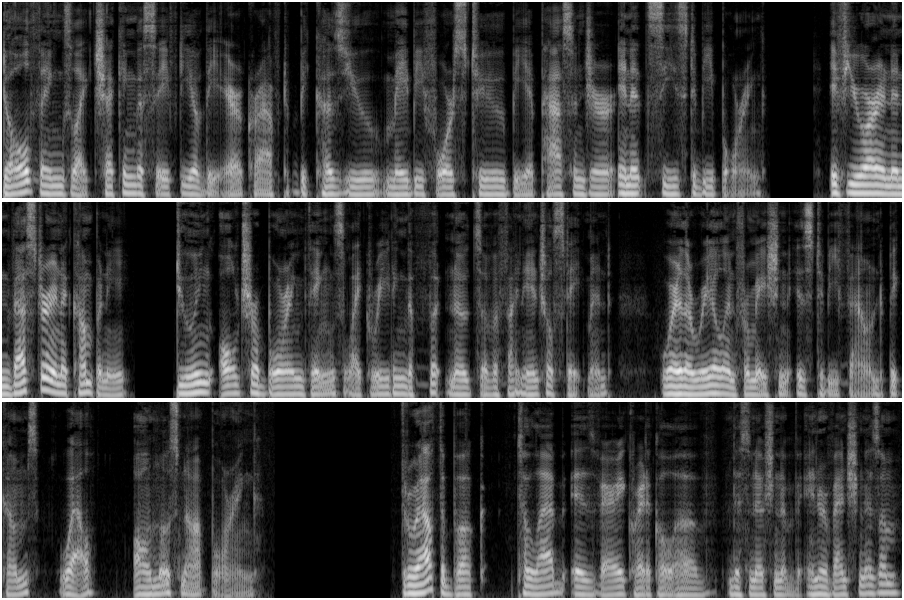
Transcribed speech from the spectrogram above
dull things like checking the safety of the aircraft because you may be forced to be a passenger in it cease to be boring. If you are an investor in a company, doing ultra boring things like reading the footnotes of a financial statement, where the real information is to be found, becomes, well, almost not boring. Throughout the book, Taleb is very critical of this notion of interventionism,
